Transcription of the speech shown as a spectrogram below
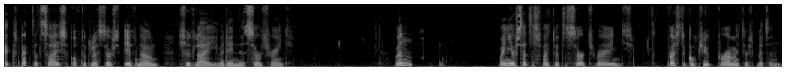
expected size of the clusters, if known, should lie within the search range. When, when you're satisfied with the search range, press the Compute Parameters button.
